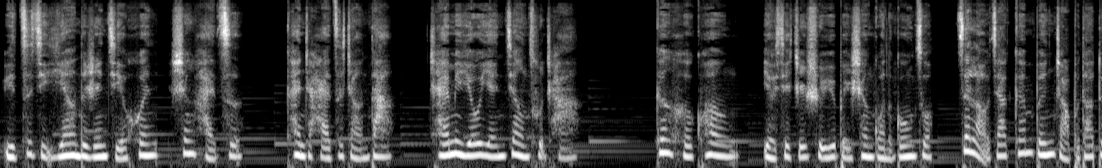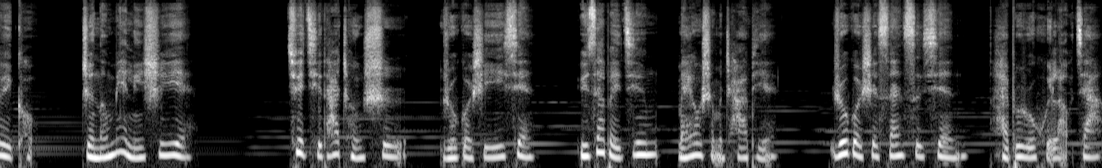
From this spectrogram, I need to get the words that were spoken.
与自己一样的人结婚生孩子，看着孩子长大。柴米油盐酱醋茶，更何况有些只属于北上广的工作，在老家根本找不到对口，只能面临失业。去其他城市，如果是一线，与在北京没有什么差别；如果是三四线，还不如回老家。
